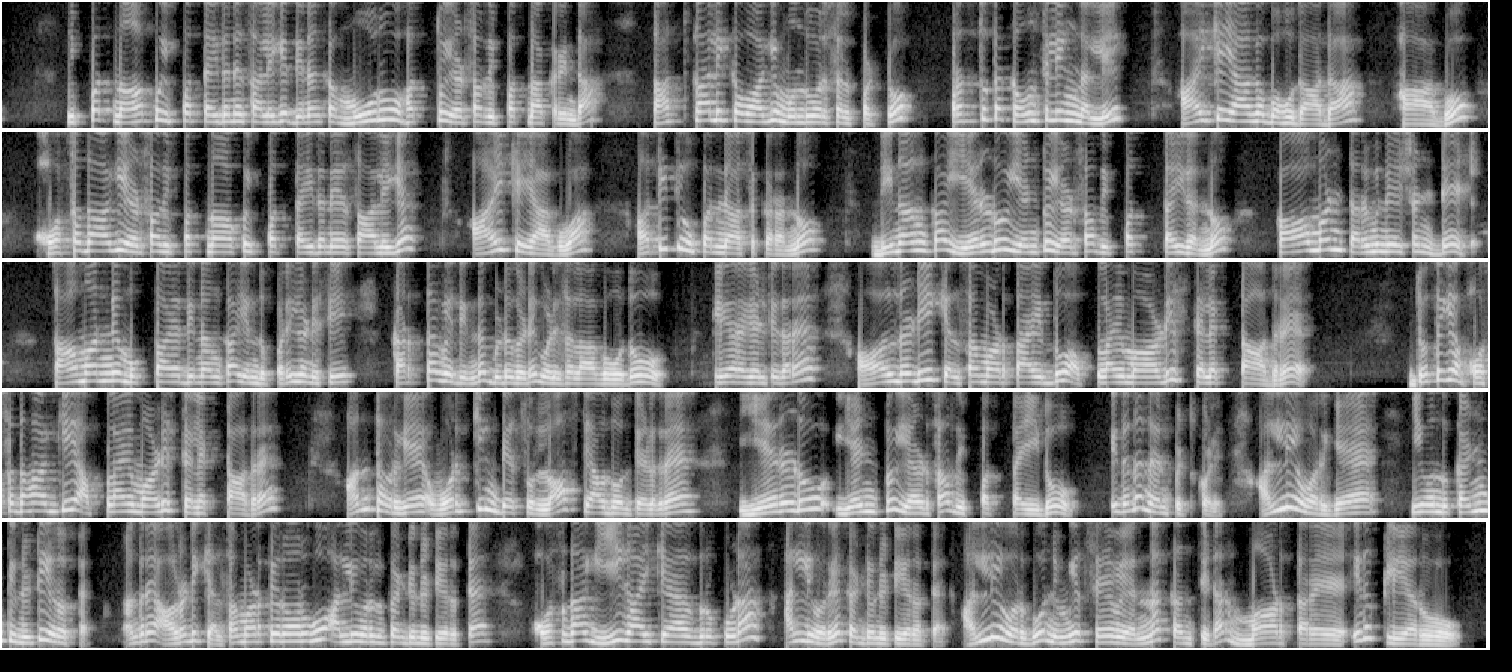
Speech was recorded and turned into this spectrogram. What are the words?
ಇಪ್ಪತ್ನಾಲ್ಕು, ಇಪ್ಪತ್ತೈದನೇ ಸಾಲಿಗೆ ದಿನಾಂಕ ಮೂರು, ಹತ್ತು, ಎರಡ್ ಸಾವಿರದ ಇಪ್ಪತ್ನಾಲ್ಕರಿಂದ ತಾತ್ಕಾಲಿಕವಾಗಿ ಮುಂದುವರಿಸಲ್ಪಟ್ಟು ಪ್ರಸ್ತುತ ಕೌನ್ಸಿಲಿಂಗ್ನಲ್ಲಿ ಆಯ್ಕೆಯಾಗಬಹುದಾದ ಹಾಗೂ ಹೊಸದಾಗಿ ಎರಡ್ ಸಾವಿರದ ಇಪ್ಪತ್ನಾಲ್ಕು, ಇಪ್ಪತ್ತೈದನೇ ಸಾಲಿಗೆ ಆಯ್ಕೆಯಾಗುವ ಅತಿಥಿ ಉಪನ್ಯಾಸಕರನ್ನು ದಿನಾಂಕ ಎರಡು ಎಂಟು ಎರಡ್ ಸಾವಿರದ ಇಪ್ಪತ್ತೈದನ್ನು ಕಾಮನ್ ಟರ್ಮಿನೇಷನ್ ಡೇಟ್ ಸಾಮಾನ್ಯ ಮುಕ್ತಾಯ ದಿನಾಂಕ ಎಂದು ಪರಿಗಣಿಸಿ ಕರ್ತವ್ಯದಿಂದ ಬಿಡುಗಡೆಗೊಳಿಸಲಾಗುವುದು. ಕ್ಲಿಯರ್ ಆಗಿ ಹೇಳ್ತಿದ್ದಾರೆ? ಆಲ್ರೆಡಿ ಕೆಲಸ ಮಾಡ್ತಾ ಇದ್ದು ಅಪ್ಲೈ ಮಾಡಿ ಸೆಲೆಕ್ಟ್ ಆದ್ರೆ, ಜೊತೆಗೆ ಹೊಸದಾಗಿ ಅಪ್ಲೈ ಮಾಡಿ ಸೆಲೆಕ್ಟ್ ಆದ್ರೆ ಅಂತವ್ರಿಗೆ ವರ್ಕಿಂಗ್ ಡೇಸ್ ಲಾಸ್ಟ್ ಯಾವುದು ಅಂತ ಹೇಳಿದ್ರೆ ಎರಡು ಎಂಟು ಎರಡ್ ಸಾವಿರದ ಇಪ್ಪತ್ತೈದು. ಇದನ್ನ ನೆನ್ಪಿಟ್ಕೊಳ್ಳಿ. ಅಲ್ಲಿವರೆಗೆ ಈ ಒಂದು ಕಂಟಿನ್ಯೂಟಿ ಇರುತ್ತೆ. ಅಂದ್ರೆ ಆಲ್ರೆಡಿ ಕೆಲಸ ಮಾಡ್ತಿರೋರ್ಗೂ ಅಲ್ಲಿವರೆಗೂ ಕಂಟಿನ್ಯೂಟಿ ಇರುತ್ತೆ. ಹೊಸದಾಗಿ ಈಗ ಆಯ್ಕೆ ಆದ್ರೂ ಕೂಡ ಅಲ್ಲಿವರೆಗೆ ಕಂಟಿನ್ಯೂಟಿ ಇರುತ್ತೆ. ಅಲ್ಲಿವರೆಗೂ ನಿಮ್ಗೆ ಸೇವೆಯನ್ನ ಕನ್ಸಿಡರ್ ಮಾಡ್ತಾರೆ. ಇದು ಕ್ಲಿಯರು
